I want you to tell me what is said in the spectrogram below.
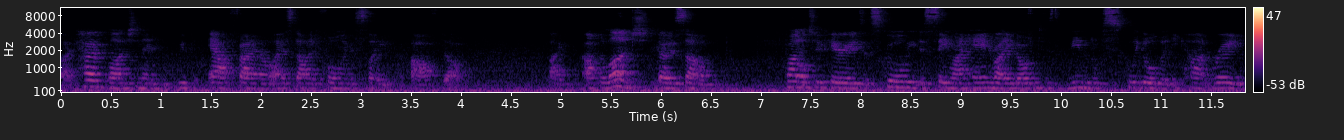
like have lunch, and then without fail, I started falling asleep after, like after lunch. Those um, final two periods at school, you just see my handwriting go off into this little squiggle that you can't read.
